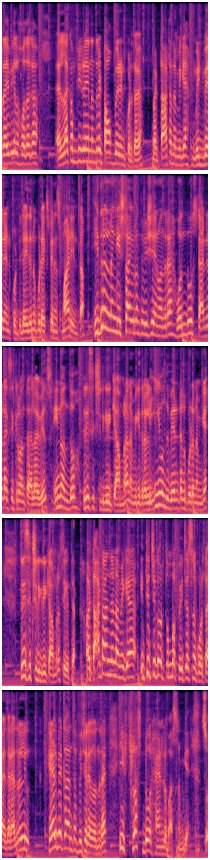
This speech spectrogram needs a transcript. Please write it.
ಡ್ರೈವಿಗೆಲ್ಲ ಹೋದಾಗ ಎಲ್ಲ ಕಂಪ್ನಿಗಳು ಏನಂದ್ರೆ ಟಾಪ್ ವೇರಿಯಂಟ್ ಕೊಡ್ತವೆ. ಬಟ್ ಟಾಟಾ ನಮಗೆ ಮಿಡ್ ವೇರಿಯಂಟ್ ಕೊಟ್ಟಿದೆ. ಇದನ್ನು ಕೂಡ ಎಕ್ಸ್ಪೀರಿಯನ್ಸ್ ಮಾಡಿ ಅಂತ. ಇದರಲ್ಲಿ ನನಗೆ ಇಷ್ಟ ಆಗಿರುವಂಥ ವಿಷಯ ಏನು ಅಂದರೆ, ಒಂದು ಸ್ಟ್ಯಾಂಡರ್ಡ್ ಆಗಿ ಸಿಕ್ಕಿರುವಂಥ ಎಲ್ಲ ವೀಲ್ಸ್ ಇನ್ನೊಂದು ತ್ರೀ ಸಿಕ್ಸ್ಟಿ ಡಿಗ್ರಿ ಕ್ಯಾಮ್ರಾ ನಮಗೆ ಇದರಲ್ಲಿ ಈ ಒಂದು ವೇರಿಯಂಟ್ ಅಲ್ಲಿ ಕೂಡ ನಮಗೆ ತ್ರೀ ಸಿಕ್ಸ್ಟಿ ಡಿಗ್ರಿ ಕ್ಯಾಮ್ರಾ ಸಿಗುತ್ತೆ. ಟಾಟಾ ಅಂದ್ರೆ ನಮಗೆ ಇತ್ತೀಚೆಗೆ ಅವ್ರು ತುಂಬಾ ಫೀಚರ್ಸ್ನ ಕೊಡ್ತಾ ಇದ್ದಾರೆ. ಅದರಲ್ಲಿ ಹೇಳಬೇಕಾದಂಥ ಫೀಚರ್ ಯಾವುದು ಅಂದ್ರೆ, ಈ ಫ್ಲಸ್ ಡೋರ್ ಹ್ಯಾಂಡಲ್ ಬಾರ್ಸ್ ನಮಗೆ. ಸೊ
